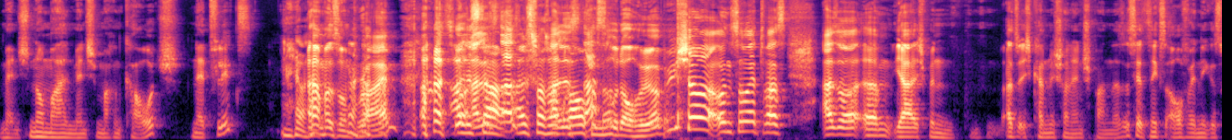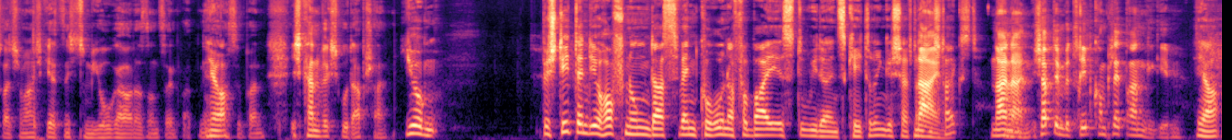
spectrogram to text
Menschen, normalen Menschen machen, Couch, Netflix, Ja. Amazon Prime. Also Alles da, alles, was wir alles brauchen, das ne? oder Hörbücher und so etwas. Also ähm, ja, ich bin, also ich kann mich schon entspannen. Das ist jetzt nichts Aufwendiges, was ich mache. Ich gehe jetzt nicht zum Yoga oder sonst irgendwas. Nee, Ja. das. Ich kann wirklich gut abschalten. Jürgen, besteht denn die Hoffnung, dass, wenn Corona vorbei ist, du wieder ins Catering-Geschäft Nein. einsteigst? Nein, nein, ich habe den Betrieb komplett dran gegeben. Ja.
